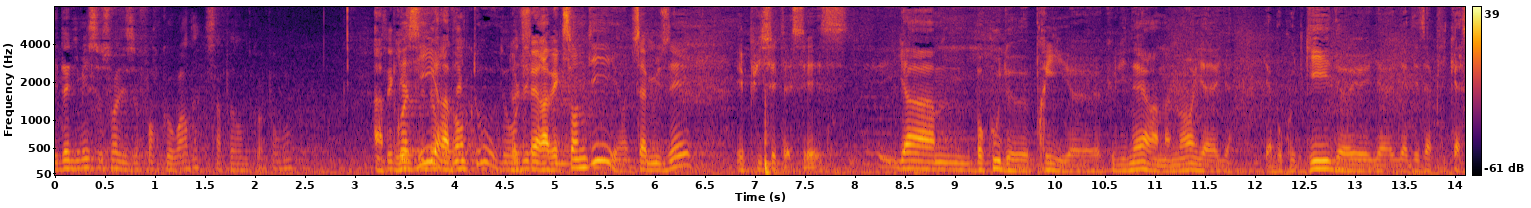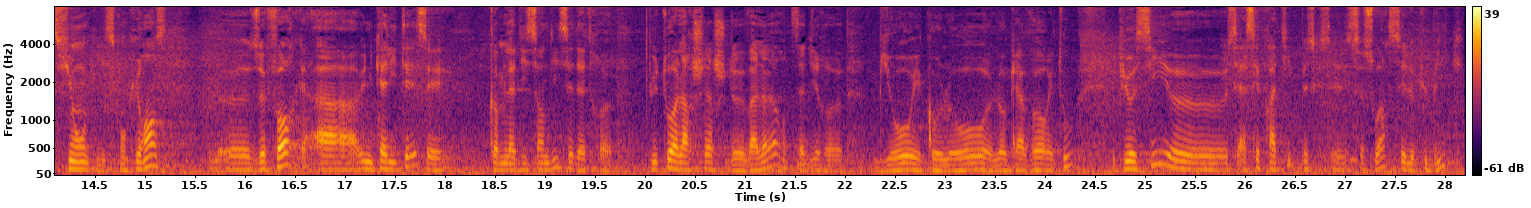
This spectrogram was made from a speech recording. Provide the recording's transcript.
Et d'animer ce soir les The Fork Awards, ça représente quoi pour vous? Un quoi, plaisir de avant tout, de de, le faire avec Sandy, de s'amuser. Et puis il y a hum, beaucoup de prix euh, culinaires hein, maintenant, il y, a, y y beaucoup de guides, euh, il y a, il y a des applications qui se concurrencent. Le- The Fork a une qualité, c'est comme l'a dit Sandy, c'est d'être plutôt à la recherche de valeurs, c'est-à-dire euh, bio, écolo, locavore et tout. Et puis aussi, euh, c'est assez pratique parce que ce soir, c'est le public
